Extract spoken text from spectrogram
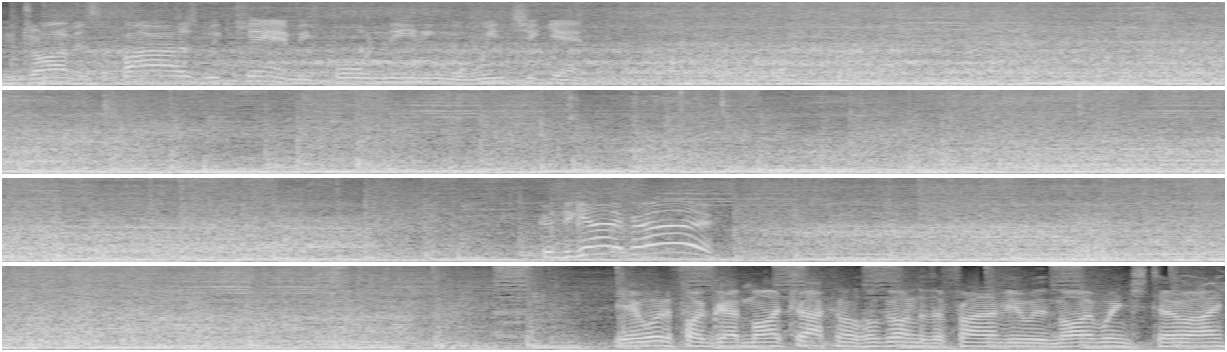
We drive as far as we can before needing the winch again. Good to go, bro. Yeah, what if I grab my truck and I'll hook onto the front of you with my winch too, eh?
